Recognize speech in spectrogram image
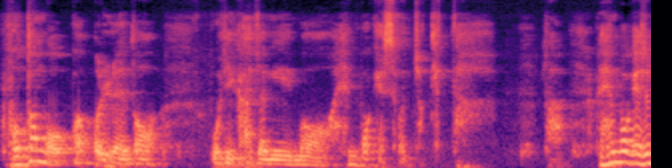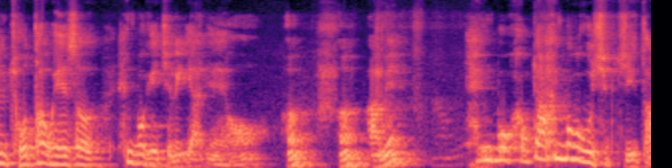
보통 뭐 원래도 우리 가정이 뭐 행복했으면 좋겠다. 다그 행복했으면 좋다고 해서 행복해지는 게 아니에요. 어? 어? 아멘? 행복하고 다 행복하고 싶지 다.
